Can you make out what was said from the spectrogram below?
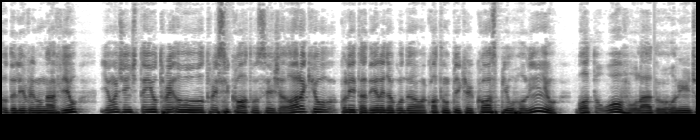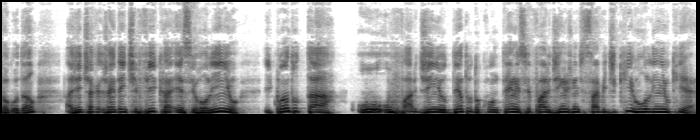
o delivery no navio, e onde a gente tem o, o trace cotton, ou seja, a hora que a colheitadeira de algodão, a cotton picker cospe o rolinho, bota o ovo lá do rolinho de algodão, a gente já, já identifica esse rolinho e quando está o, o, fardinho dentro do container, esse fardinho a gente sabe de que rolinho que é.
